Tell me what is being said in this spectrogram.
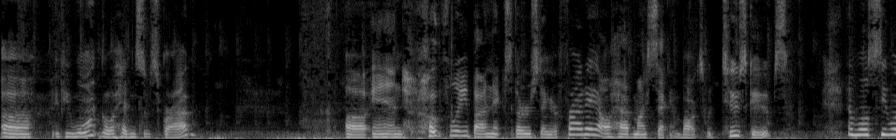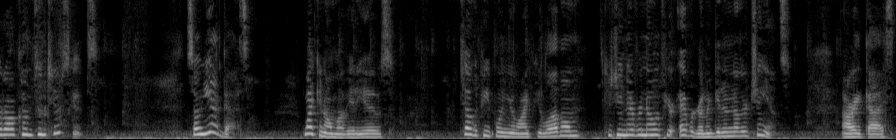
Uh, if you want, go ahead and subscribe. Uh, and hopefully by next Thursday or Friday, I'll have my second box with two scoops. And we'll see what all comes in two scoops. So yeah, guys. Liking all my videos. Tell the people in your life you love them. Because you never know if you're ever going to get another chance. Alright, guys.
